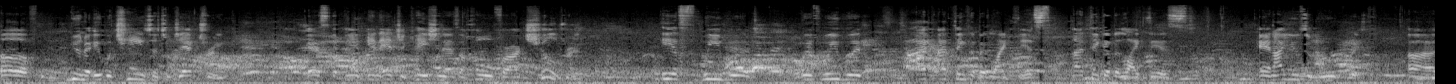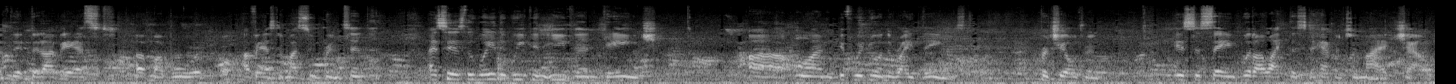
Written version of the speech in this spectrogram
of, you know, it would change the trajectory as in, in education as a whole for our children if we would, if we would, I, I think of it like this. I think of it like this, and I use a rubric uh, that, that I've asked of my board. I've asked of my superintendent. I says the way that we can even gauge uh, on if we're doing the right things for children is to say, would I like this to happen to my child?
